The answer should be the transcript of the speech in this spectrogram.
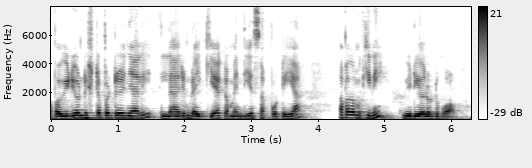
അപ്പോൾ വീഡിയോ കൊണ്ട് ഇഷ്ടപ്പെട്ട് കഴിഞ്ഞാൽ എല്ലാവരും ലൈക്ക് ചെയ്യുക കമന്റ് ചെയ്യുക സപ്പോർട്ട് ചെയ്യുക. അപ്പോൾ നമുക്കിനി വീഡിയോയിലോട്ട് പോകാം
